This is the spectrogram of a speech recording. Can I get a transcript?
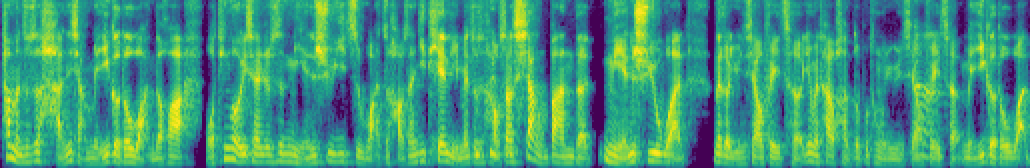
他们就是很想每一个都玩的话，我听过一些人就是连续一直玩，就好像一天里面就是好像 上班的连续玩那个云霄飞车，因为它有很多不同的云霄飞车，每一个都玩，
